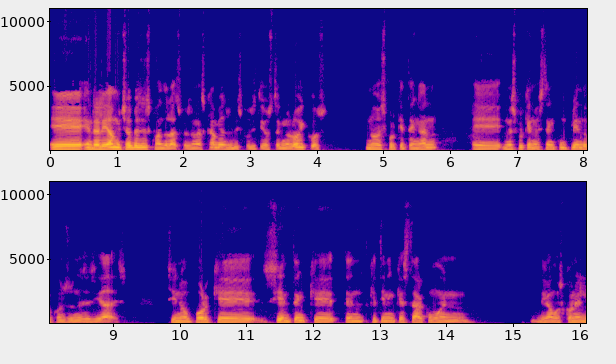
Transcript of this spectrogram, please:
Eh, en realidad muchas veces cuando las personas cambian sus dispositivos tecnológicos, no es porque tengan eh, no es porque no estén cumpliendo con sus necesidades, sino porque sienten que, que tienen que estar como en, digamos, con, el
